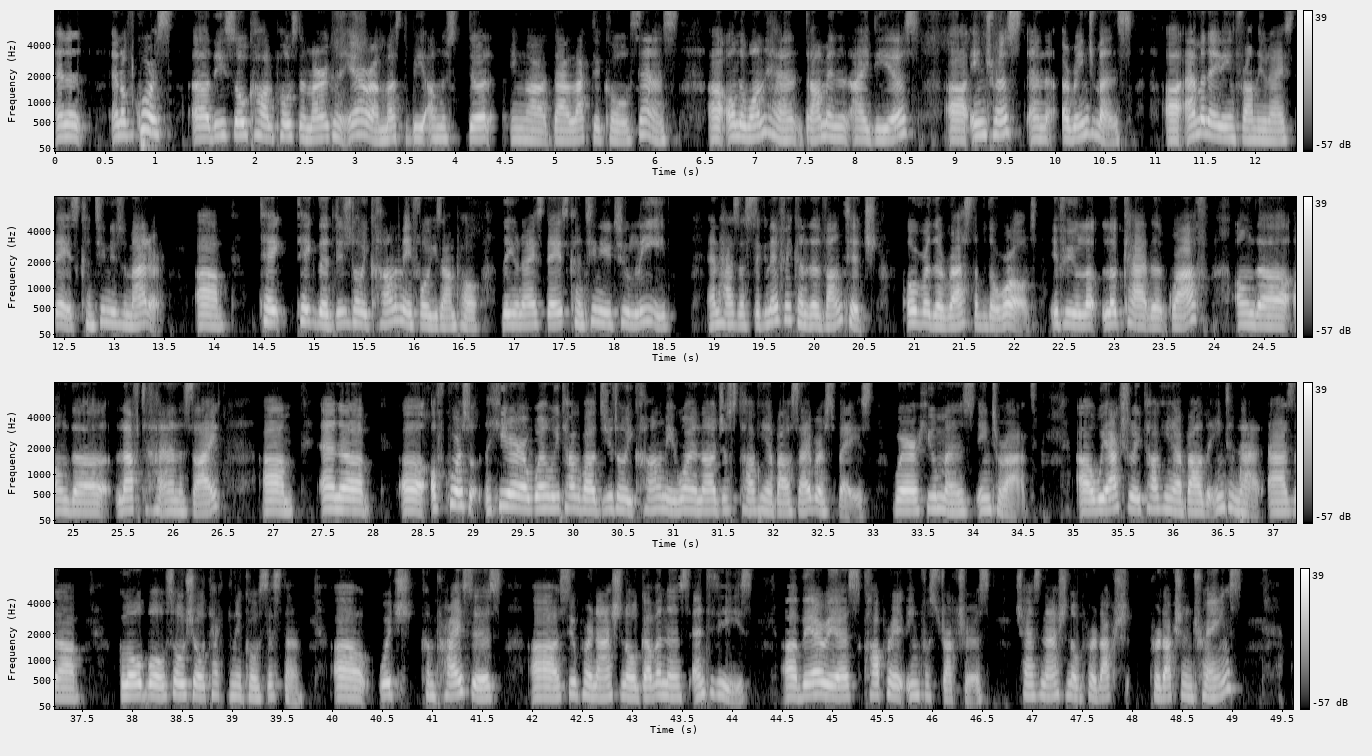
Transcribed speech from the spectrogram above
And, and of course, uh, the so-called post-American era must be understood in a dialectical sense. Uh, on the one hand, dominant ideas, uh, interests, and arrangements uh, emanating from the United States continue to matter. Um, take, take the digital economy, for example, the United States continue to lead and has a significant advantage over the rest of the world. If you look, look at the graph on the on the left hand side, um, and uh, of course, here, when we talk about digital economy, we're not just talking about cyberspace where humans interact. Uh, we're actually talking about the internet as a global social technical system, uh, which comprises uh, supranational governance entities, uh, various corporate infrastructures, transnational production, production trains,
